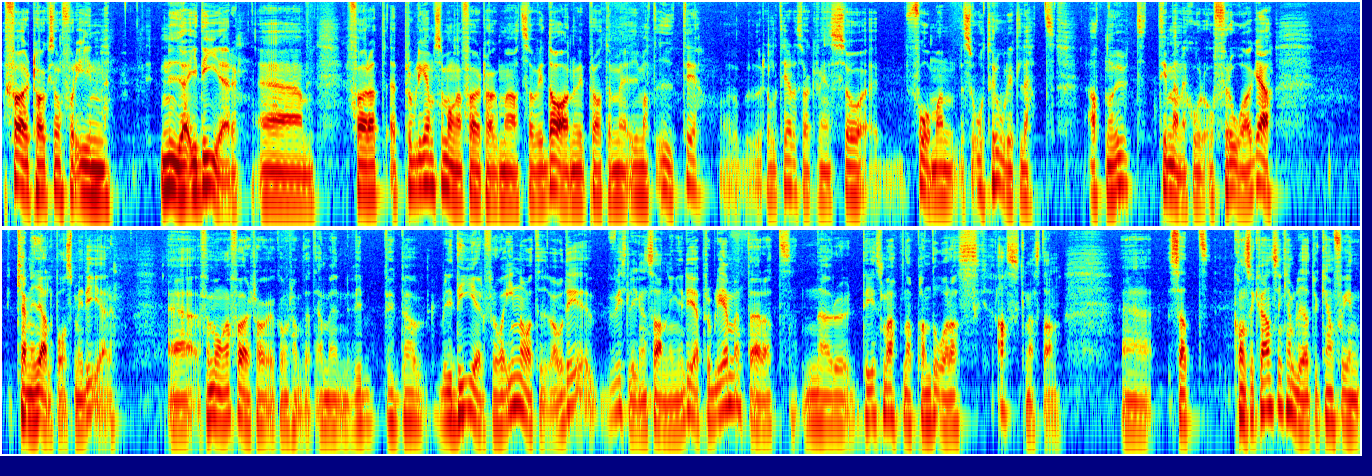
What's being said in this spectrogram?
företag som får in nya idéer. Eh, för att ett problem som många företag möts av idag när vi pratar med, i och med att IT och relaterade saker finns, så får man så otroligt lätt att nå ut till människor och fråga kan ni hjälpa oss med idéer? Eh, för många företagare kommer fram till att ja, men vi, vi behöver idéer för att vara innovativa. Och det är visserligen en sanning i det. Problemet är att när du, det är som att öppna Pandoras ask nästan. Eh, så att konsekvensen kan bli att du kan få in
